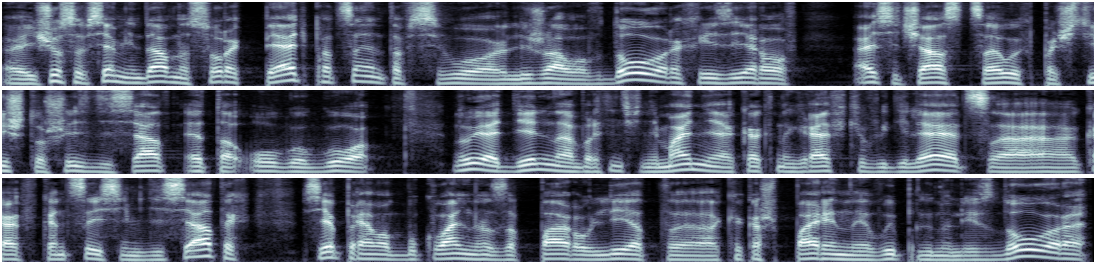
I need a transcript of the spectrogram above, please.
э, еще совсем недавно 45% всего лежало в долларах резервов, а сейчас целых почти что 60 — это ого-го. Ну и отдельно обратить внимание, как на графике выделяется, как в конце 70-х все прямо буквально за пару лет, э, как ошпаренные, выпрыгнули из доллара,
